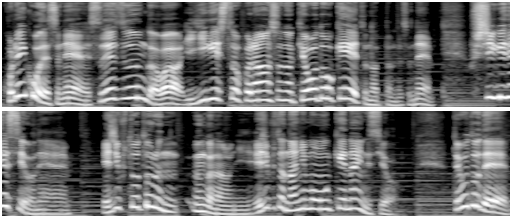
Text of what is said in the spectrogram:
これ以降ですねスエズ運河はイギリスとフランスの共同経営となったんですね。不思議ですよね。エジプトを取る運河なのにエジプトは何も恩恵ないんですよ。ということで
